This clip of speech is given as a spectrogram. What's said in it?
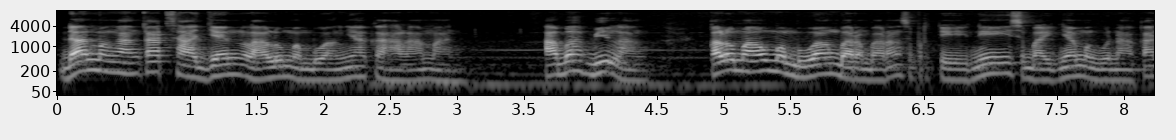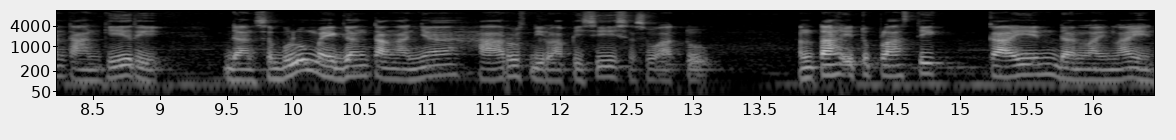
dan mengangkat sajen lalu membuangnya ke halaman. Abah bilang kalau mau membuang barang-barang seperti ini, sebaiknya menggunakan tangan kiri. Dan sebelum megang tangannya harus dilapisi sesuatu. Entah itu plastik, kain, dan lain-lain.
